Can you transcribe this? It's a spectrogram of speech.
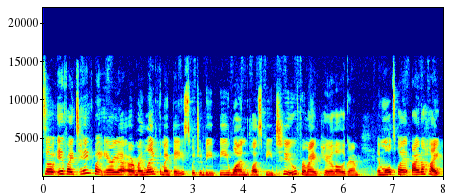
So if I take my area, or my length of my base, which would be b1 plus b2 for my parallelogram, and multiply it by the height,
